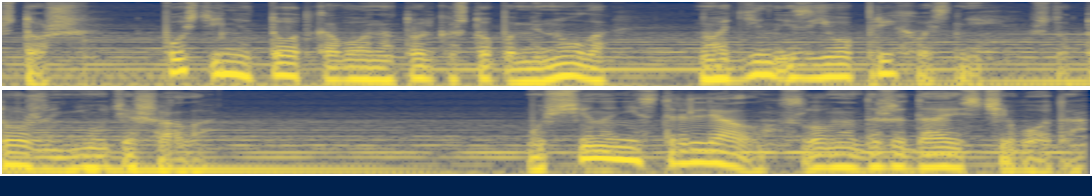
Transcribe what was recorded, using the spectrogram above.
Что ж, пусть и не тот, кого она только что помянула, но один из его прихвостней, что тоже не утешало. Мужчина не стрелял, словно дожидаясь чего-то.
